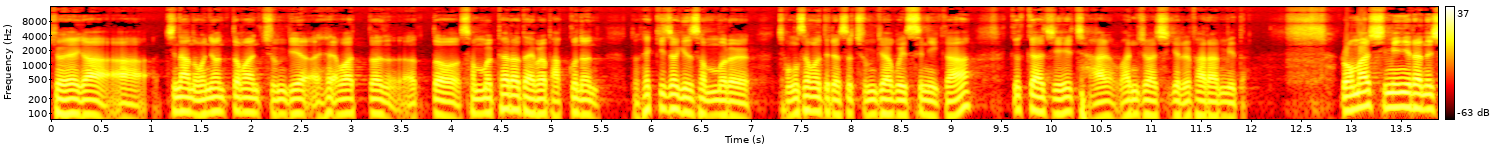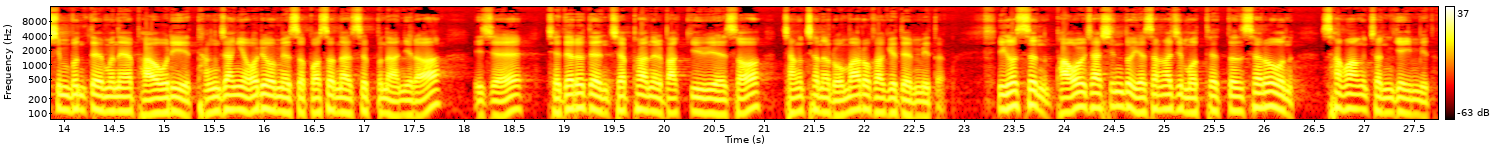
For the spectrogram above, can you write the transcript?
교회가 아, 지난 5년 동안 준비해왔던 또 선물 패러다임을 바꾸는 또 획기적인 선물을 정성을 들여서 준비하고 있으니까 끝까지 잘 완주하시기를 바랍니다. 로마 시민이라는 신분 때문에 바울이 당장의 어려움에서 벗어났을 뿐 아니라 이제 제대로 된 재판을 받기 위해서 장차는 로마로 가게 됩니다. 이것은 바울 자신도 예상하지 못했던 새로운 상황 전개입니다.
